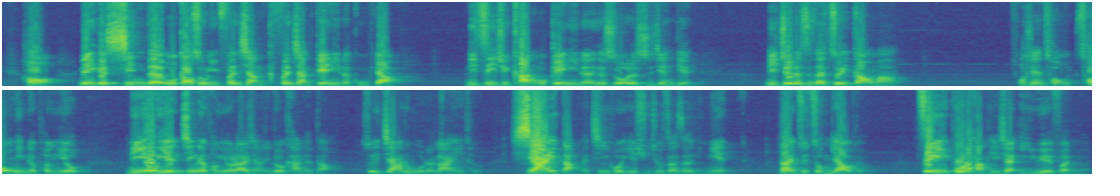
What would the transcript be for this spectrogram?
哦，那个新的，我告诉你分享分享给你的股票，你自己去看我给你的那个所有的时间点，你觉得是在追高吗？我现在聪聪明的朋友，你有眼睛的朋友来讲，你都看得到，所以加入我的 Light，下一档的机会也许就在这里面。但最重要的，这一波的行情现在一月份了，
